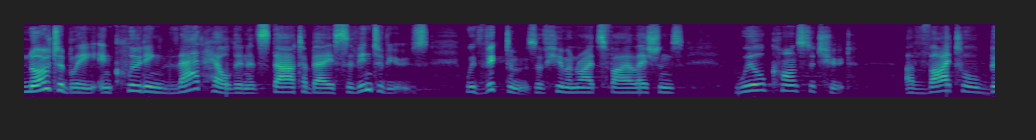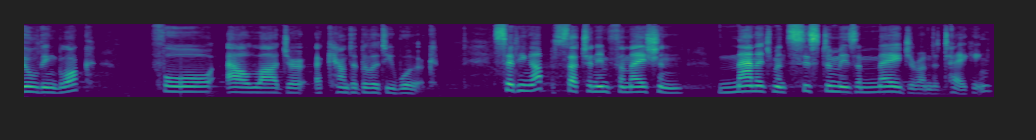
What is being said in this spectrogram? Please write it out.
notably including that held in its database of interviews with victims of human rights violations, will constitute a vital building block for our larger accountability work. Setting up such an information management system is a major undertaking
